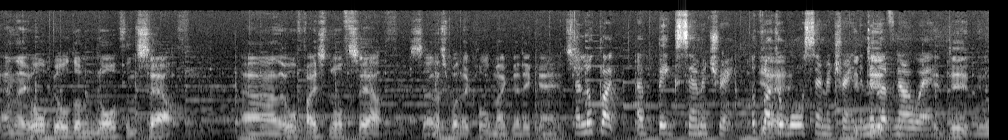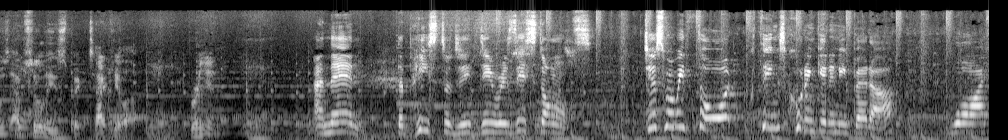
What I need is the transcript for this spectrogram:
and they all build them north and south. Uh, they all face north south, so that's why they're called magnetic ants. They look like a big cemetery. Looked like a war cemetery in It the middle of nowhere. It did. It was absolutely spectacular. Yeah. Brilliant. And then the piece de, de resistance. Just when we thought things couldn't get any better, wife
